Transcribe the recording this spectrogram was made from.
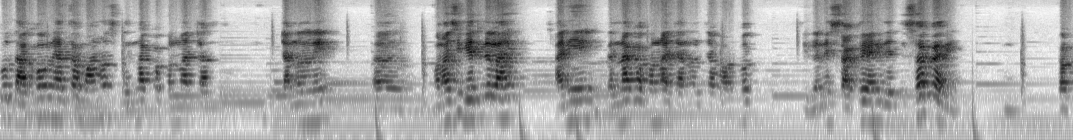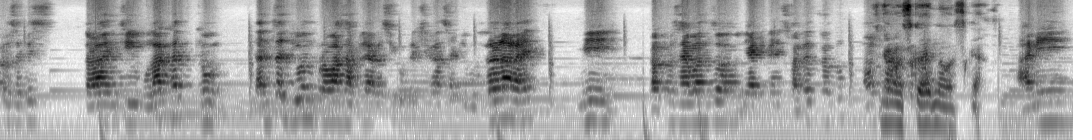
तो दाखवण्याचा मानस गन्नाका पन्ना चॅनलने मनाशी घेतलेला आहे. आणि गन्नाका पन्ना चॅनलच्या मार्फत गणेश साखरे आणि त्यांचे सहकारी डॉक्टर सतीश तळा यांची मुलाखत घेऊन त्यांचा जीवन प्रवास आपल्या रसिक प्रेक्षकांसाठी उलगडणार आहे. मी डॉक्टर साहेबांचं या ठिकाणी स्वागत करतो. नमस्कार. नमस्कार नमस्कार. आणि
